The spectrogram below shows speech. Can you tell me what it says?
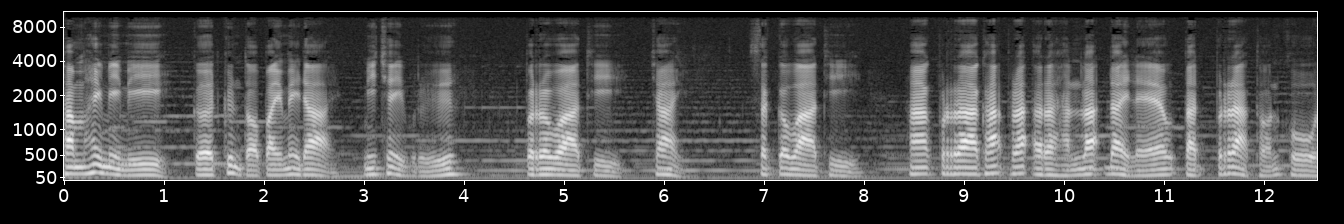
ทำให้ไม่มีเกิดขึ้นต่อไปไม่ได้มิใช่หรือ ปรวาที ใช่ สกวาที หากพราคะพระอรหันต์ละได้แล้วตัดรากถอนโคน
